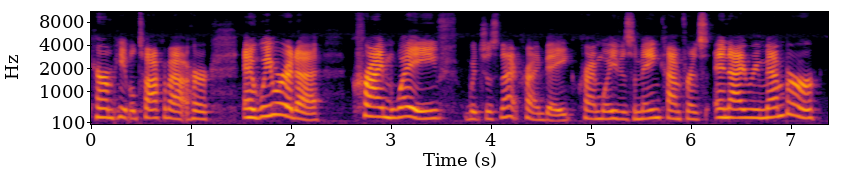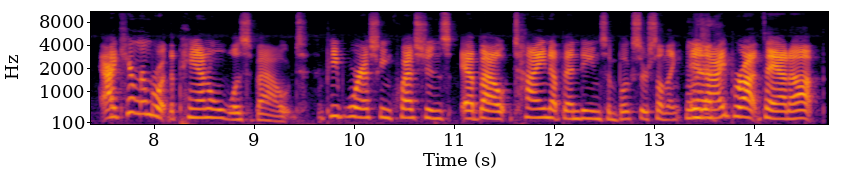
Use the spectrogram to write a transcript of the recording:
hearing people talk about her. And we were at a Crime Wave, which is not Crime Bake. Crime Wave is the Maine conference, and I remember I can't remember what the panel was about. People were asking questions about tying up endings in books or something, and I brought that up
